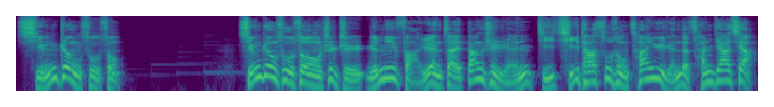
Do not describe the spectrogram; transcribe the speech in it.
行政诉讼。行政诉讼是指人民法院在当事人及其他诉讼参与人的参加下。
